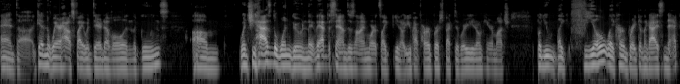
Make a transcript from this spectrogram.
and uh, getting the warehouse fight with Daredevil and the goons. Um, when she has the one goon, they, they have the sound design where it's like you know you have her perspective where you don't hear much, but you like feel like her breaking the guy's neck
